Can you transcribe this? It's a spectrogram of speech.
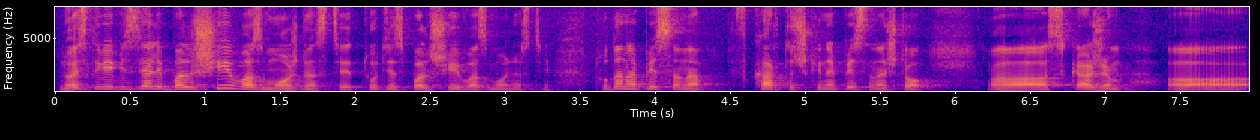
Но если вы взяли большие возможности, тут есть большие возможности, туда написано, в карточке написано, что, э, скажем, э,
